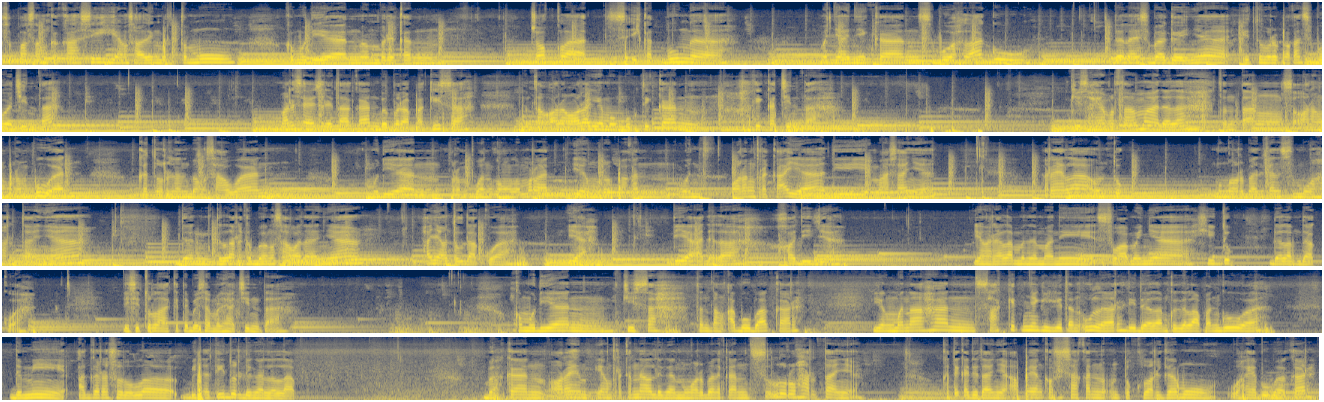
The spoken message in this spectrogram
sepasang kekasih yang saling bertemu, kemudian memberikan coklat, seikat bunga, menyanyikan sebuah lagu, dan lain sebagainya, itu merupakan sebuah cinta? Mari saya ceritakan beberapa kisah tentang orang-orang yang membuktikan hakikat cinta. Kisah yang pertama adalah tentang seorang perempuan keturunan bangsawan, kemudian perempuan konglomerat yang merupakan orang terkaya di masanya, rela untuk mengorbankan semua hartanya dan gelar kebangsawanannya hanya untuk dakwah. Ya, dia adalah Khadijah yang rela menemani suaminya hidup dalam dakwah. Di situlah kita bisa melihat cinta. Kemudian kisah tentang Abu Bakar yang menahan sakitnya gigitan ular di dalam kegelapan gua demi agar Rasulullah bisa tidur dengan lelap. Bahkan orang yang terkenal dengan mengorbankan seluruh hartanya Ketika ditanya apa yang kau sisakan untuk keluargamu, wahai Abu Bakar,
